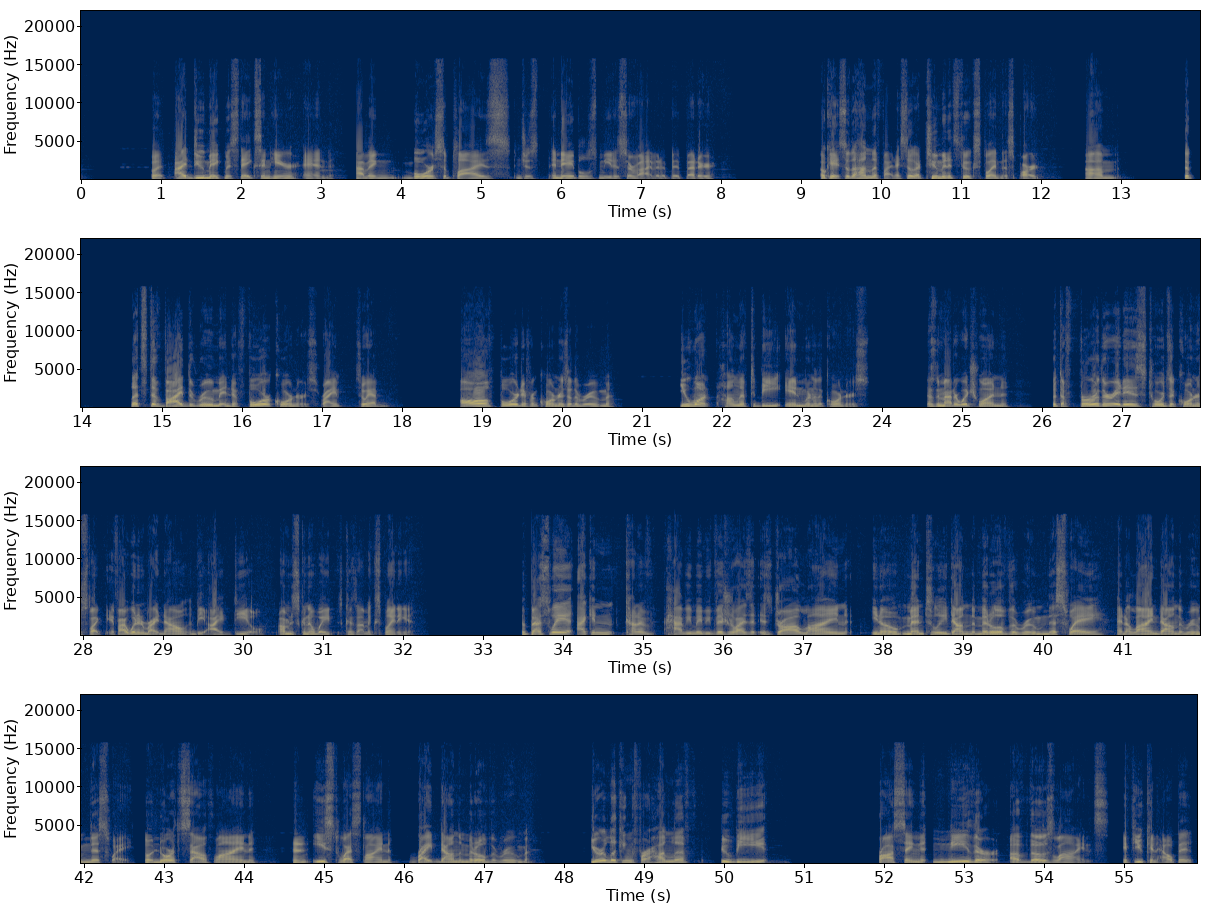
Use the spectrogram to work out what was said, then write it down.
But I do make mistakes in here, and having more supplies just enables me to survive it a bit better. Okay, so the Hunllef fight. I still got two minutes to explain this part. Um, the let's divide the room into four corners, right? So we have all four different corners of the room. You want Hunllef to be in one of the corners. Doesn't matter which one, but the further it is towards a corner, so like if I went in right now, it'd be ideal. I'm just gonna wait because I'm explaining it. The best way I can kind of have you maybe visualize it is draw a line, you know, mentally down the middle of the room this way and a line down the room this way. So a north south line and an east west line right down the middle of the room. You're looking for Hunllef to be crossing neither of those lines if you can help it.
